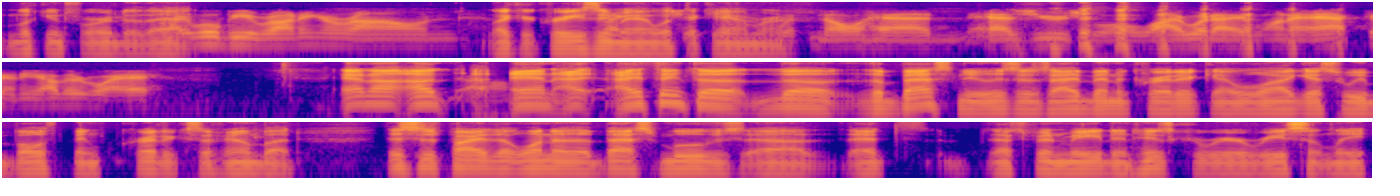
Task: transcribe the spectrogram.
I'm looking forward to that. I will be running around Like a crazy like man a with the camera. with no head, as usual. Why would I want to act any other way? And uh, uh, and I, I think the, the the best news is I've been a critic, and well, I guess we've both been critics of him, but this is probably the one of the best moves uh, that's that's been made in his career recently.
